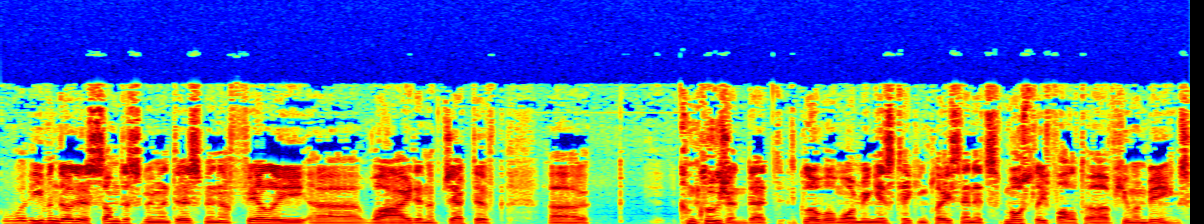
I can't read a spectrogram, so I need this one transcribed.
well, even though there's some disagreement, there's been a fairly uh, wide and objective uh, conclusion that global warming is taking place and it's mostly fault of human beings.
